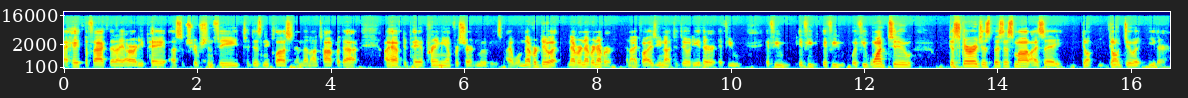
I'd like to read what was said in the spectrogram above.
I, hate the fact that I already pay a subscription fee to Disney Plus, and then on top of that, I have to pay a premium for certain movies. I will never do it. Never, never, never. And I advise you not to do it either. If you, if you, if you, if you, if you want to discourage this business model, I say don't don't do it either.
